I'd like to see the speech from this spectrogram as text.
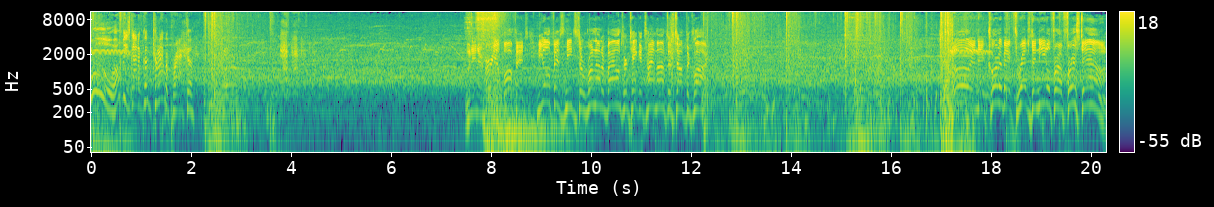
Ooh, hope he's got a good chiropractor. When in a hurry-up offense, the offense needs to run out of bounds or take a timeout to stop the clock. Oh, and the quarterback threads the needle for a first down.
